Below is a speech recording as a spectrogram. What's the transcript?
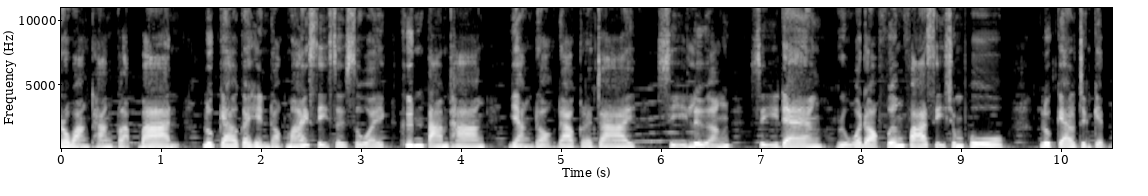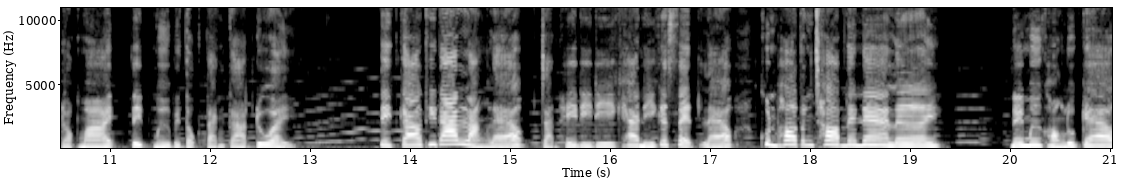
ระหว่างทางกลับบ้าน ลูกแก้วก็เห็นดอกไม้สีสวยๆ ขึ้นตามทาง อย่างดอกดาวกระจาย สีเหลือง สีแดง หรือว่าดอกเฟื่องฟ้าสีชมพู ลูกแก้วจึงเก็บดอกไม้ ติดมือไปตกแต่งการ์ดด้วย ติดกาวที่ด้านหลังแล้ว จัดให้ดีๆ แค่นี้ก็เสร็จแล้ว คุณพ่อต้องชอบแน่ ๆ เลย ในมือของลูกแก้ว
